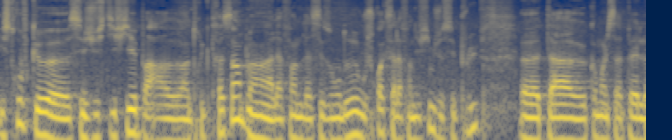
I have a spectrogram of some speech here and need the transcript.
Il se trouve que euh, c'est justifié par euh, un truc très simple, hein, à la fin de la saison 2, ou je crois que c'est à la fin du film, je sais plus. T'as, comment elle s'appelle,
